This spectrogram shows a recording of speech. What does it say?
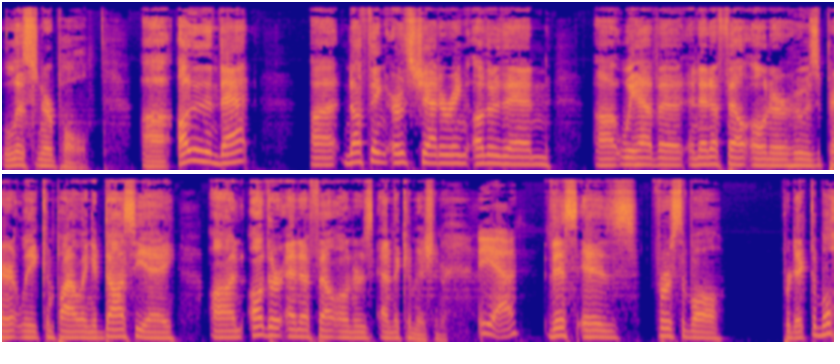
listener poll. Uh, other than that, uh, nothing earth shattering other than uh, we have a, an NFL owner who is apparently compiling a dossier on other NFL owners and the commissioner. Yeah. This is, first of all, predictable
